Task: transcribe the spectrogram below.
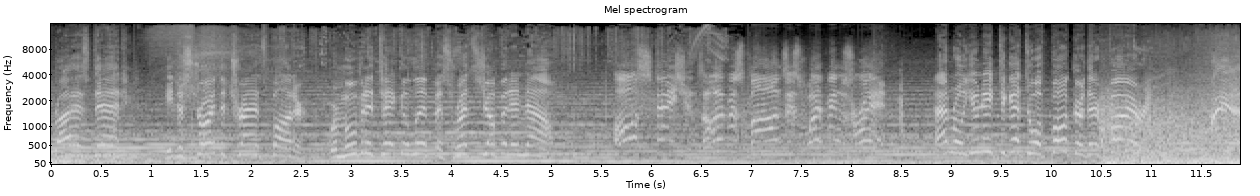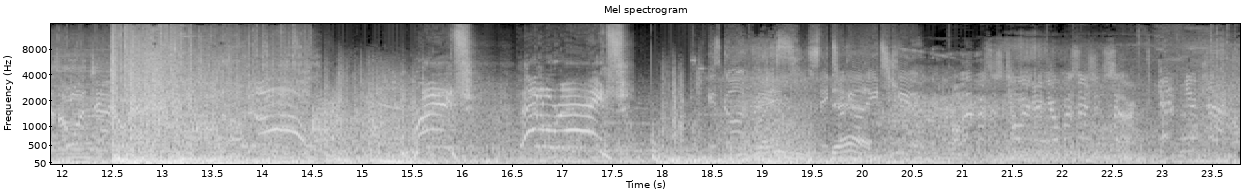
Raya's dead. He destroyed the transponder. We're moving to take Olympus. Red's jumping in now. All stations, Olympus Mons is weapons red. Admiral, you need to get to a bunker. They're firing. Reyes, I want No! Raines! Admiral Raines! He's gone, Reyes. They took out dead. HQ. Olympus is targeting your position, sir. Get in your jackal.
